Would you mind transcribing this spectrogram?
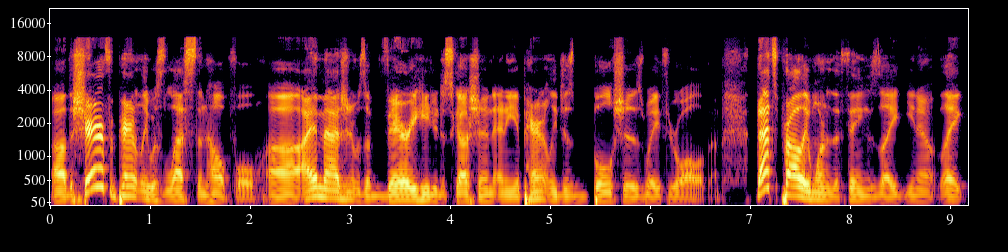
Uh, the sheriff apparently was less than helpful. Uh, I imagine it was a very heated discussion, and he apparently just bullshit his way through all of them. That's probably one of the things, like, you know, like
